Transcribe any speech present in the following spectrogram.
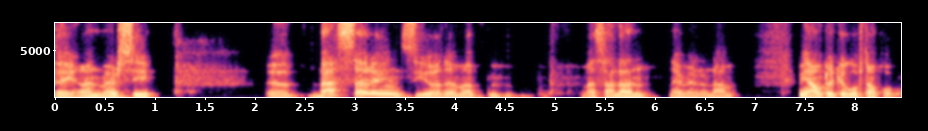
دقیقا مرسی. بحث سر این زیاده. من مثلا نمی‌دونم. می همونطور که گفتم خب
